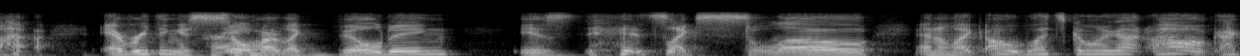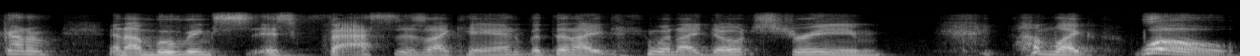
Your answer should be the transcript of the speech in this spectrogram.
Uh, everything is so hard. Like building is it's like slow and i'm like oh what's going on oh i gotta and i'm moving as fast as i can but then i when i don't stream i'm like whoa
